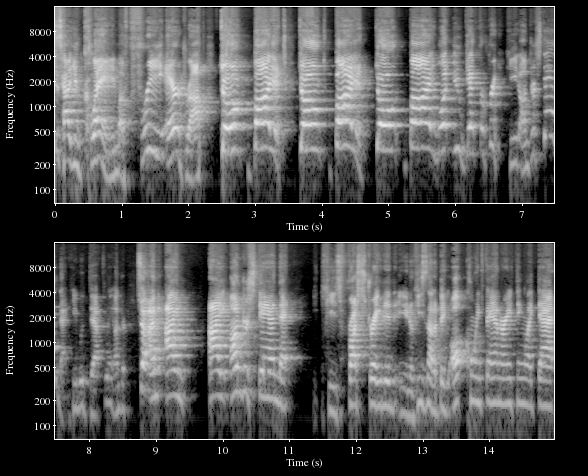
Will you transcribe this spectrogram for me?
is how you claim a free airdrop. Don't buy it. Don't buy it. Don't buy what you get for free. He'd understand that. He would definitely under. So I'm, I'm, I understand that he's frustrated. You know, he's not a big altcoin fan or anything like that.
